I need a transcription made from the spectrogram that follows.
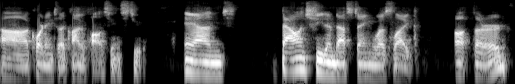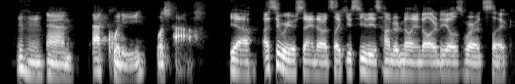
uh, according to the Climate Policy Institute. And balance sheet investing was like a 3rd mm-hmm. and equity was half. Yeah, I see what you're saying though. It's like you see these hundred million dollar deals where it's like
